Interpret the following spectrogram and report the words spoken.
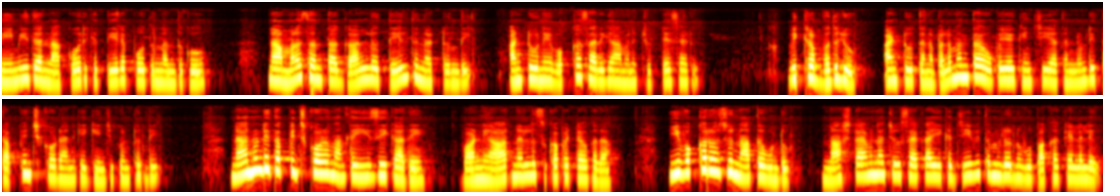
నీ మీద నా కోరిక తీరపోతున్నందుకు నా మనసంతా గాల్లో తేలుతున్నట్టుంది అంటూనే ఒక్కసారిగా ఆమెను చుట్టేశాడు. విక్రమ్ వదులు అంటూ తన బలమంతా ఉపయోగించి అతని నుండి తప్పించుకోవడానికి గింజుకుంటుంది. నా నుండి తప్పించుకోవడం అంత ఈజీ కాదే. వాణ్ణి ఆరు నెలలు సుఖపెట్టావు కదా. ఈ ఒక్కరోజు నాతో ఉండు. నా స్టామినా చూశాక ఇక జీవితంలో నువ్వు పక్కకెళ్ళలేవు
